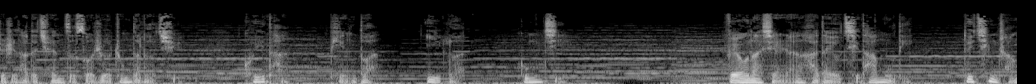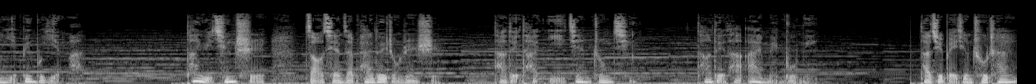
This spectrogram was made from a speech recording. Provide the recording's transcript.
这是他的圈子所热衷的乐趣：窥探、评断、议论、攻击。菲欧娜显然还带有其他目的，对庆长也并不隐瞒。他与青池早前在派对中认识，他对他一见钟情，他对他暧昧不明。他去北京出差，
